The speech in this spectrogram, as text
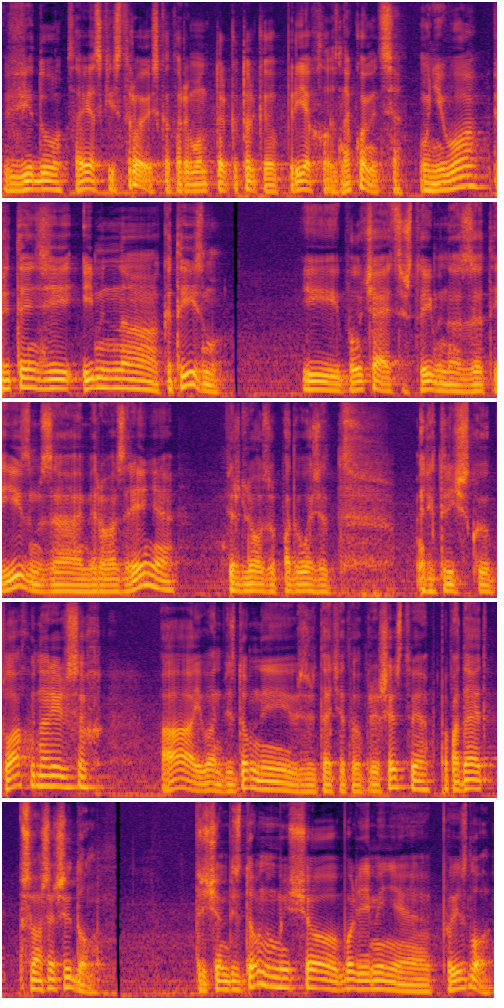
в виду советский строй, с которым он только-только приехал знакомиться, у него претензии именно к атеизму. И получается, что именно за атеизм, за мировоззрение Берлезу подвозят электрическую плаху на рельсах, а Иван Бездомный в результате этого происшествия попадает в сумасшедший дом. Причем бездомному еще более-менее повезло.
